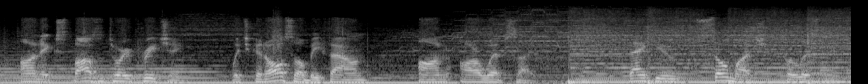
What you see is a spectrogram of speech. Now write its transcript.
on expository preaching, which can also be found on our website. Thank you so much for listening.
